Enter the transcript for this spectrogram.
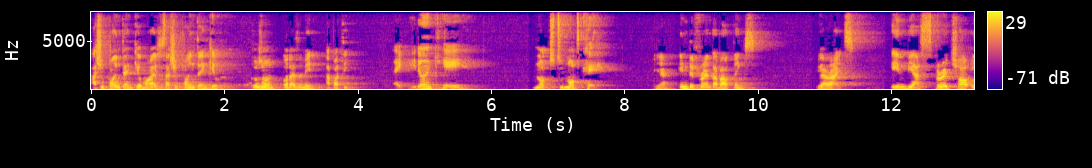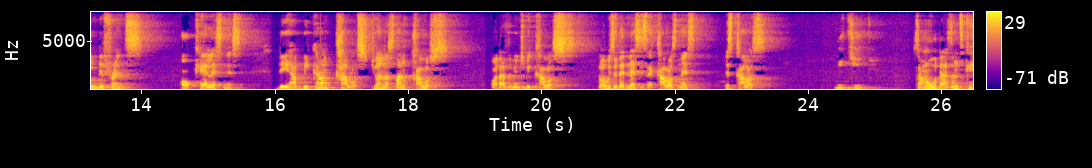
I should point and kill. My wife says I should point and kill. Those one, what does it mean? Apathy. Like you don't care. Not to not care. Yeah. Indifferent about things. You are right. In their spiritual indifference or carelessness, they have become callous. Do you understand callous? What does it mean to be callous? When we say the nest is a callousness, it's callous. Wicked. Someone who doesn't care.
